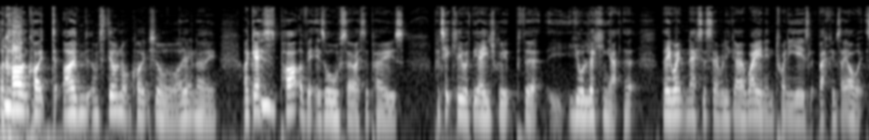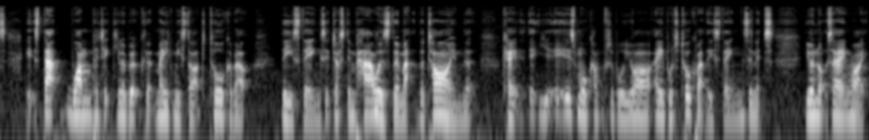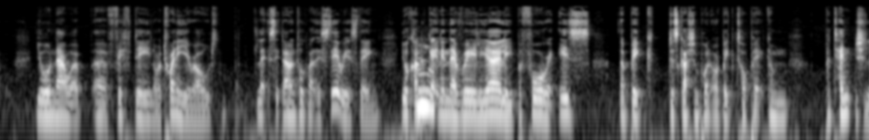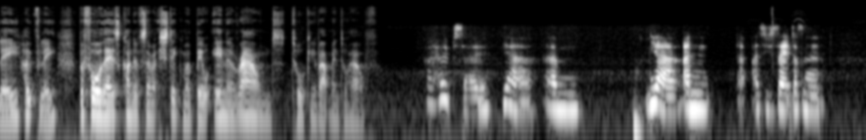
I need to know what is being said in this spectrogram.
I can't quite. T- I'm. I'm still not quite sure. I don't know. I guess hmm. part of it is also, I suppose, particularly with the age group that you're looking at, that they won't necessarily go away and in 20 years look back and say, "Oh, it's it's that one particular book that made me start to talk about these things." It just empowers hmm. them at the time that okay, it, it is more comfortable. You are able to talk about these things, and it's you're not saying right you're now a, a 15 or a 20 year old let's sit down and talk about this serious thing you're kind of Mm. getting in there really early before it is a big discussion point or a big topic and potentially hopefully before there's kind of so much stigma built in around talking about mental health I hope so. Yeah. Um, yeah, and uh, as you say, it doesn't.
